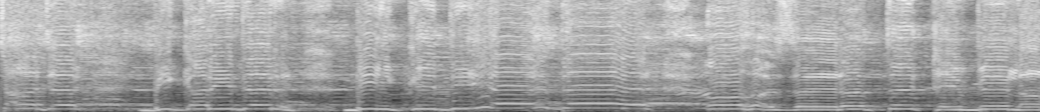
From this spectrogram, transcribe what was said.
সাজে বিকারীদের বিক দিয়ে দে। ও হজরত কিবলা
